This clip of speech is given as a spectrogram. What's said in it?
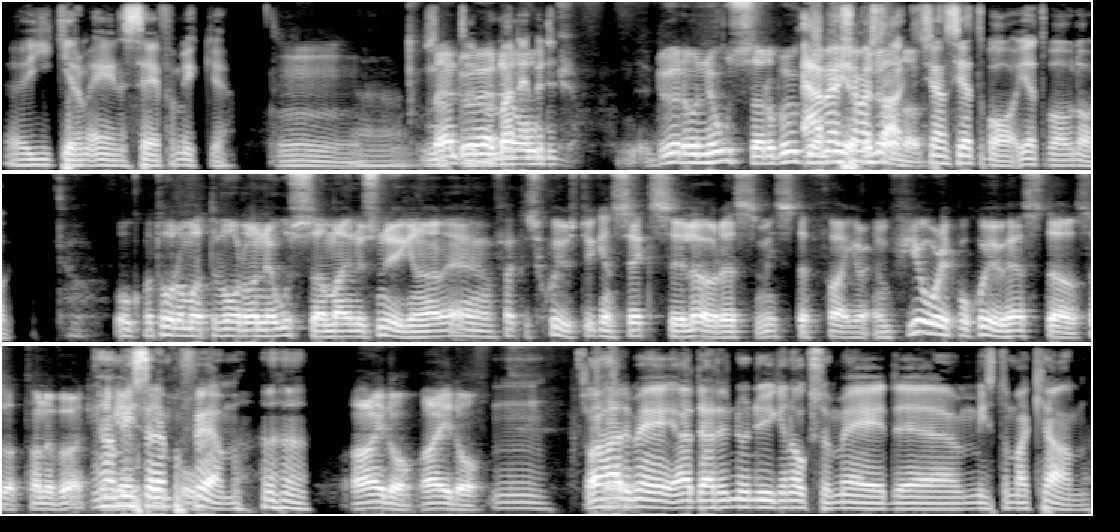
Jag gick genom en C för mycket. Mm. Eh, Men du är, eh, man och, du är och nosar och brukar Ja men jag känner mig stark. Känns jättebra. Jättebra överlag. Och på tal om att det var och nosar, Magnus Nygren hade faktiskt sju stycken sexor i lördags. Mr Fire and Fury på sju hästar, så att han är verkligen... Han missade den på fem. Aj då, aj då. Mm. Och hade med, det hade nog Nygren också med eh, Mr McCann.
